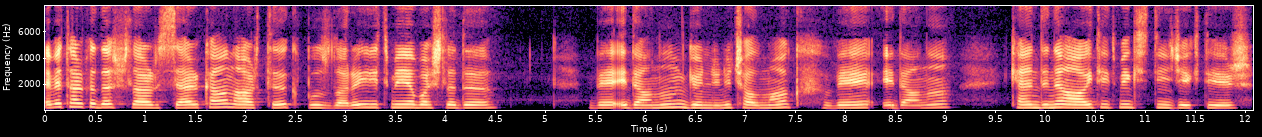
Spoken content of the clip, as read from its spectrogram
Evet arkadaşlar, Serkan artık buzları eritmeye başladı. Ve Eda'nın gönlünü çalmak ve Eda'nı kendine ait etmek isteyecektir.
